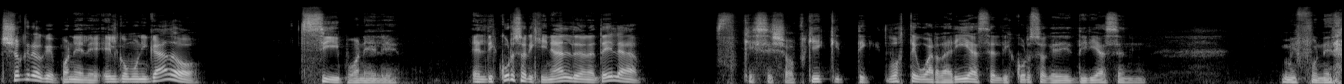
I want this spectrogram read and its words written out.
Yo creo que ponele el comunicado, sí, ponele. El discurso original de Donatella, qué sé yo, ¿qué, qué te- vos te guardarías el discurso que dirías en mi funeral.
